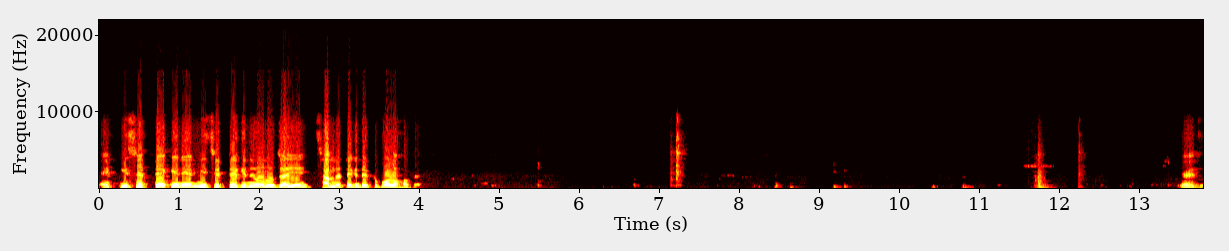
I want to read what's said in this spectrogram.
এই পিসের টেকিনের, নিচের টেকিনি অনুযায়ী সামনের টেকিনটা একটু বড় হবে এই যে।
